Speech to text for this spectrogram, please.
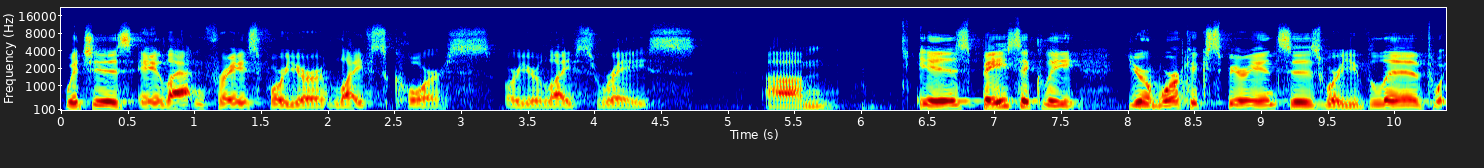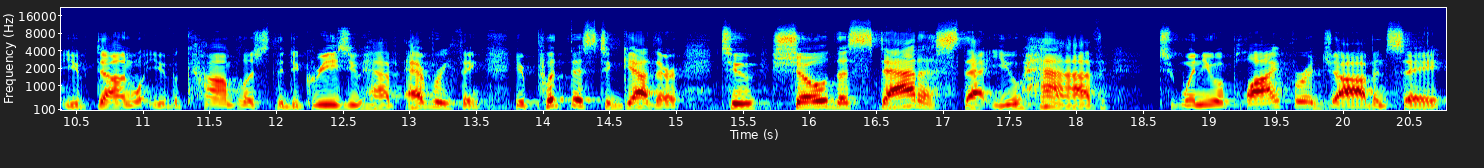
which is a Latin phrase for your life's course or your life's race, um, is basically your work experiences, where you've lived, what you've done, what you've accomplished, the degrees you have, everything. You put this together to show the status that you have when you apply for a job and say,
